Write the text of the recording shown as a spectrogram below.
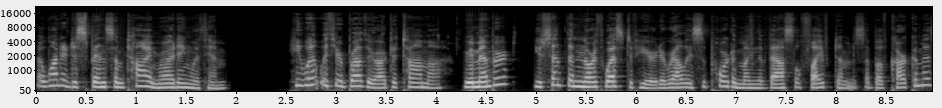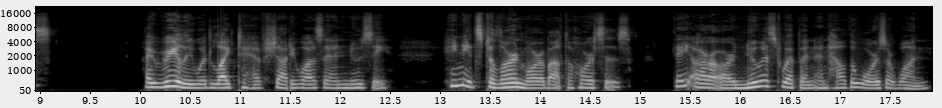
I wanted to spend some time riding with him. He went with your brother Artatama. Remember? You sent them northwest of here to rally support among the vassal fiefdoms above Carchemish? I really would like to have Shadiwaza and Nuzi. He needs to learn more about the horses. They are our newest weapon and how the wars are won.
